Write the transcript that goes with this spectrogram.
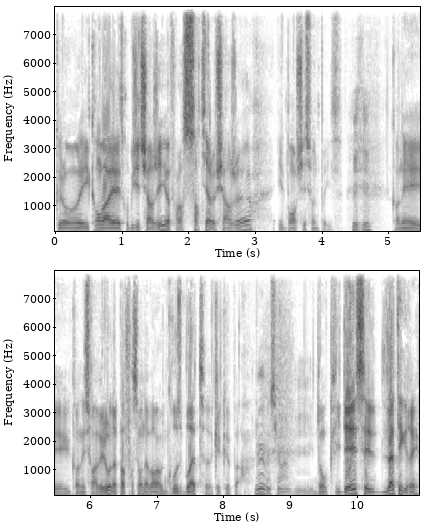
que et quand on va être obligé de charger, il va falloir sortir le chargeur et le brancher sur une prise. Mhm. Quand, on est, quand on est sur un vélo, on n'a pas forcément d'avoir une grosse boîte euh, quelque part. Oui, bien sûr. Donc l'idée, c'est de l'intégrer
